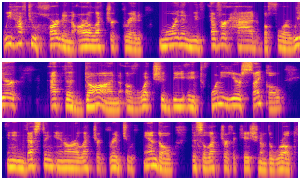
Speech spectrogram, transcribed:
we have to harden our electric grid more than we've ever had before. We are at the dawn of what should be a 20 year cycle in investing in our electric grid to handle this electrification of the world.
